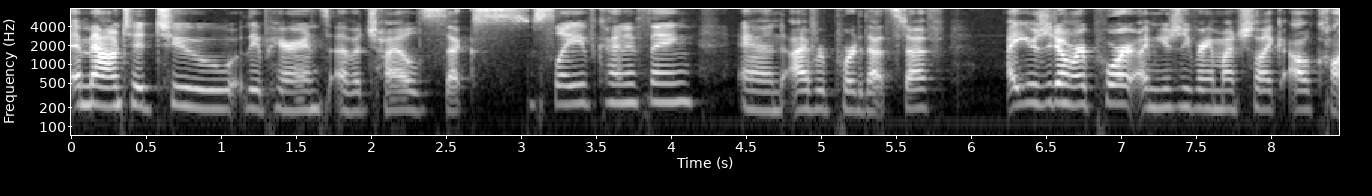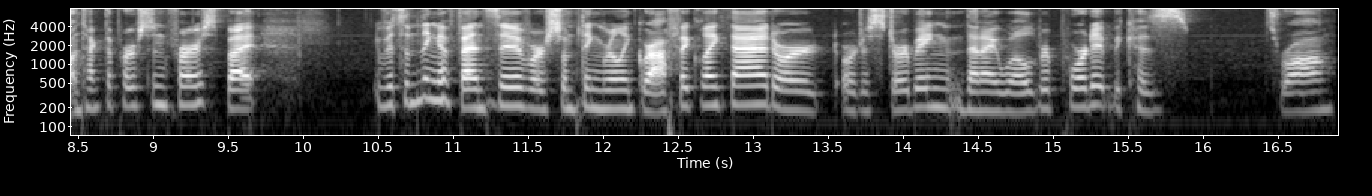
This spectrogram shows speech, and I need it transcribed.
amounted to the appearance of a child sex slave kind of thing and I've reported that stuff. I usually don't report. I'm usually very much like I'll contact the person first, but if it's something offensive or something really graphic like that or or disturbing, then I will report it because it's wrong.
